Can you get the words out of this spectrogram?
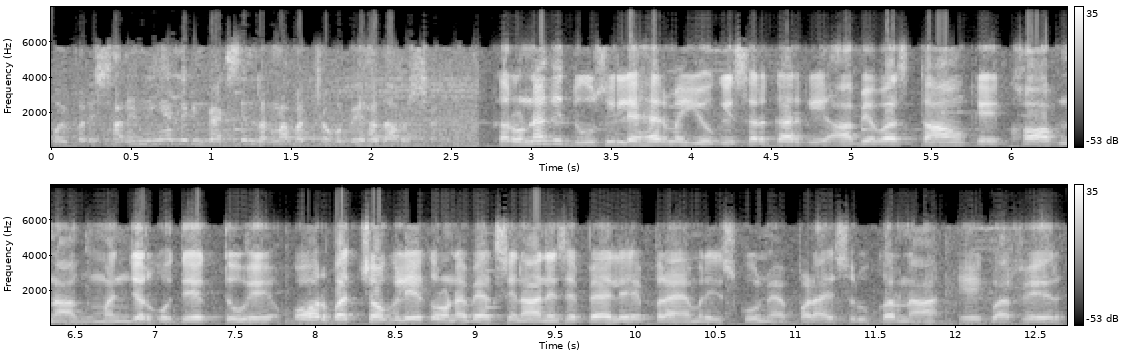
कोई परेशानी नहीं है, लेकिन वैक्सीन लगना बच्चों को बेहद आवश्यक है। कोरोना की दूसरी लहर में योगी सरकार की अव्यवस्थाओं के खौफनाक मंजर को देखते हुए और बच्चों के लिए कोरोना वैक्सीन आने से पहले प्राइमरी स्कूल में पढ़ाई शुरू करना एक बार फिर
